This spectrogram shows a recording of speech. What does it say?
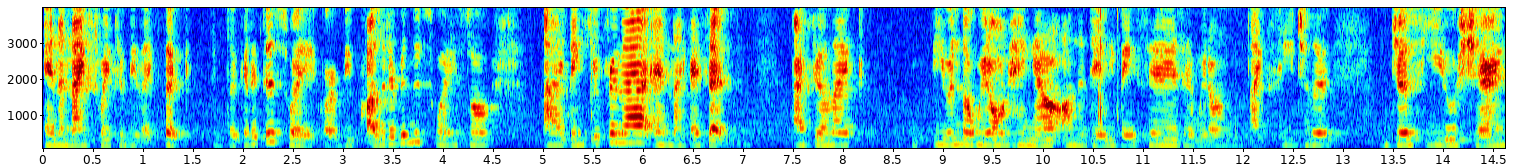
in a nice way to be like, look, look at it this way or be positive in this way. So I thank you for that. And like I said, I feel like even though we don't hang out on a daily basis and we don't like see each other, just you sharing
